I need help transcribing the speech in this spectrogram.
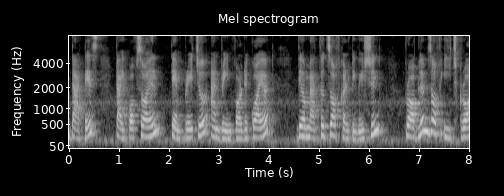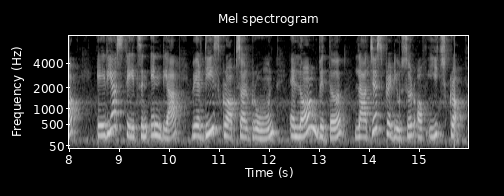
that is type of soil, temperature and rainfall required, their methods of cultivation, problems of each crop, area states in India where these crops are grown along with the largest producer of each crop.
